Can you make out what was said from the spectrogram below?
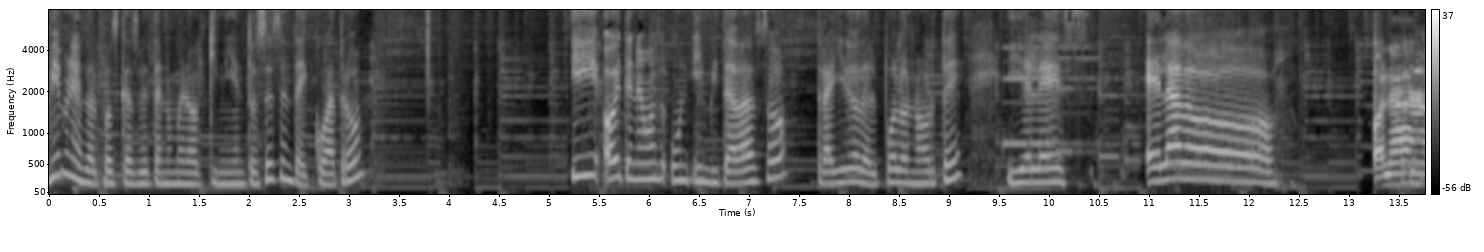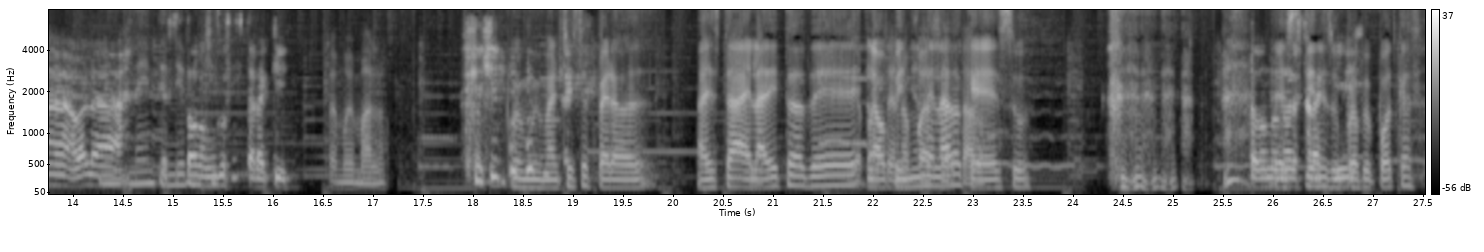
Bienvenidos al podcast beta número 564. Y hoy tenemos un invitadazo traído del Polo Norte y él es helado. Hola, hola. No, no entendió es todo mi un gusto estar aquí. Fue muy malo. Fue muy mal chiste, pero ahí está el ladito Y de la no opinión fue del lado acertado. que es su Todo un honor es- estar tiene aquí. su propio podcast.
